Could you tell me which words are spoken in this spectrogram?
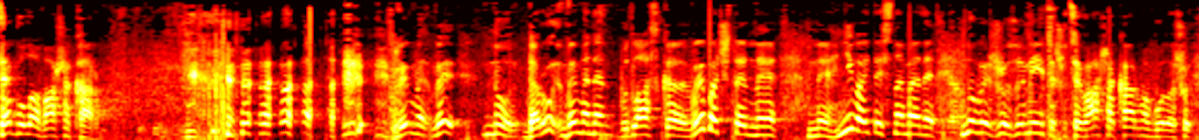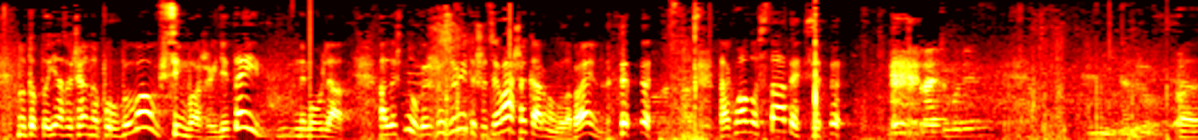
це була ваша карма. Ви, ви, ну, дару, ви мене, будь ласка, вибачте, не, не гнівайтесь на мене. Ну ви ж розумієте, що це ваша карма була. Що, ну, тобто я, звичайно, повбивав всім ваших дітей, немовлят, але ж ну, ви ж розумієте, що це ваша карма була, правильно? Так мало статися. Третьому рівні. Ні, на другому. Е,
